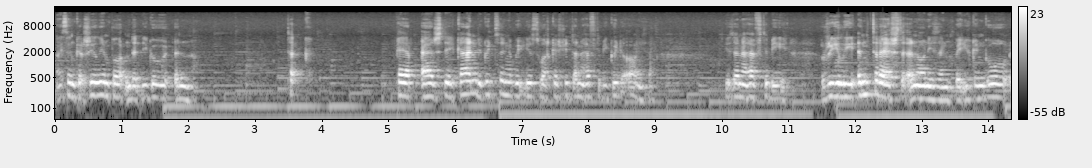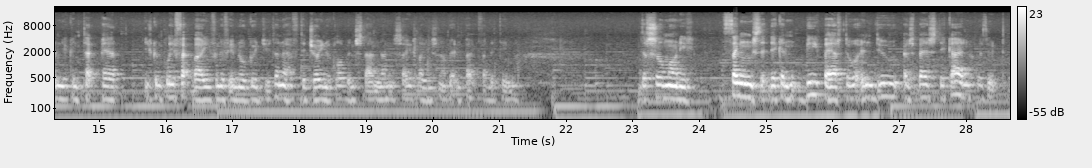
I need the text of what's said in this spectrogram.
I think it's really important that they go out and tick part as they can. The good thing about youth work is you don't have to be good at anything. You don't have to be really interested in anything, but you can go and you can take part, you can play football even if you're no good. You don't have to join a club and stand on the sidelines and not getting picked for the team. There's so many things that they can be part of and do as best they can without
